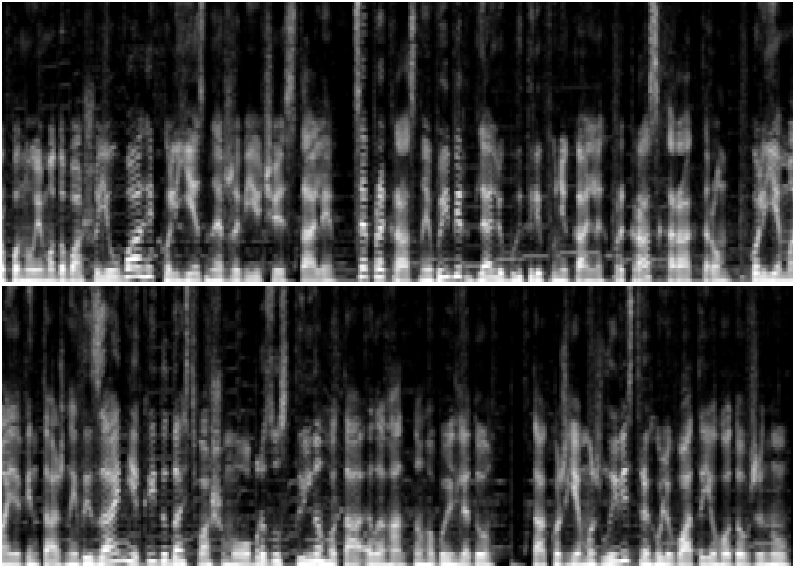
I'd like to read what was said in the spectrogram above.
Пропонуємо до вашої уваги кольє з нержавіючої сталі. Це прекрасний вибір для любителів унікальних прикрас характером. Кольє має вінтажний дизайн, який додасть вашому образу стильного та елегантного вигляду. Також є можливість регулювати його довжину.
